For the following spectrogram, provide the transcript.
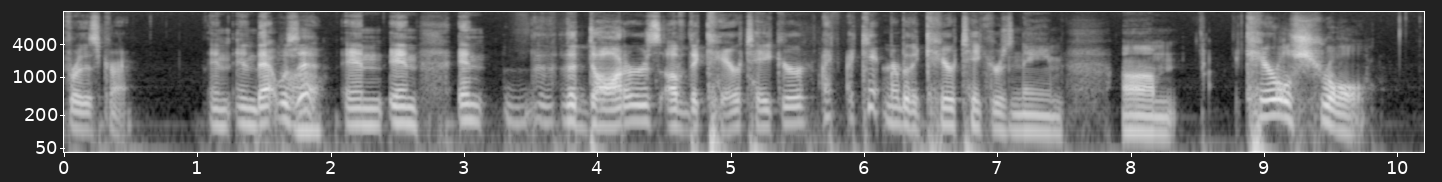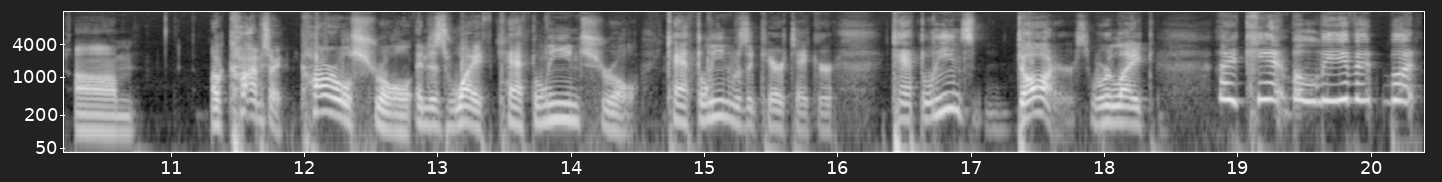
for this crime. And, and that was Wow. it. And and and the daughters of the caretaker, I, I can't remember the caretaker's name. Um, Carol Schroll. Um, oh, I'm sorry, Carl Schroll and his wife Kathleen Schroll. Kathleen was a caretaker. Kathleen's daughters were like, I can't believe it, but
